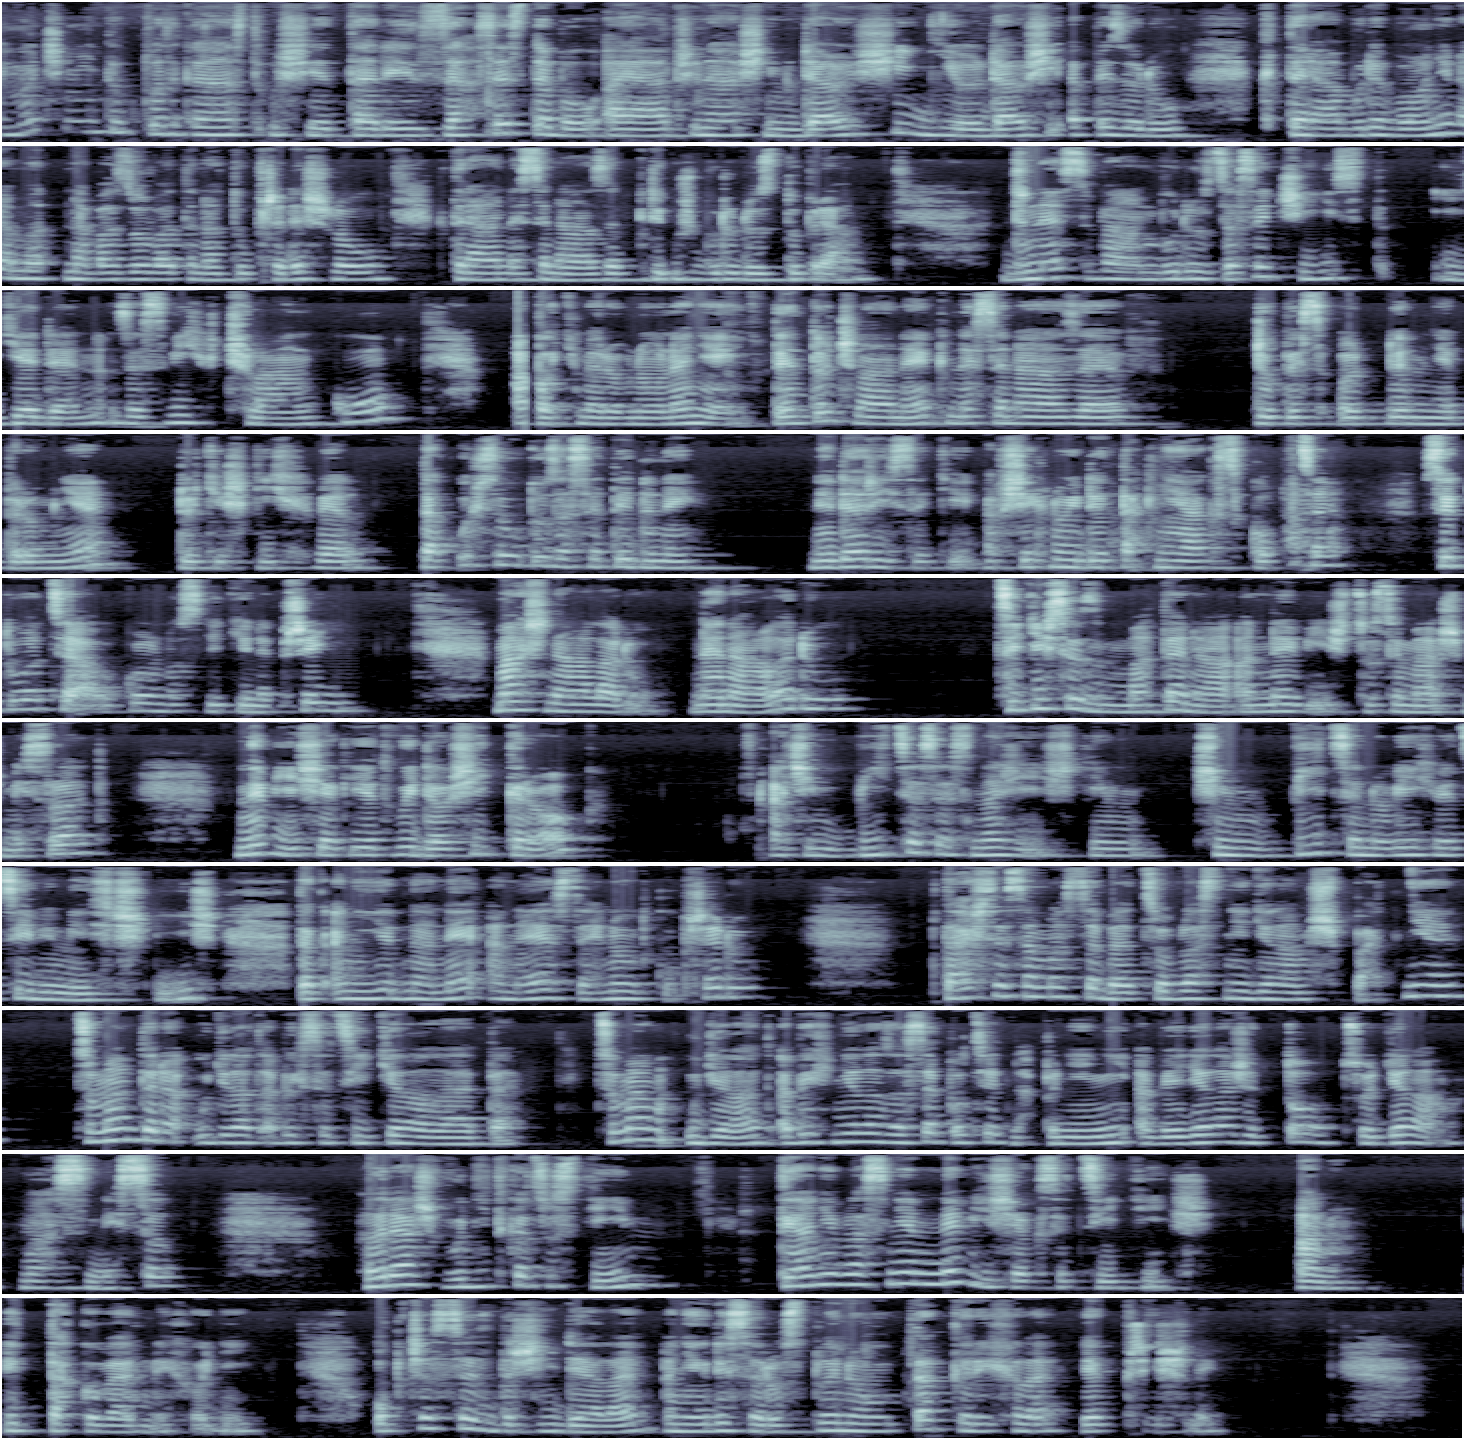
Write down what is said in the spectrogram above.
Emoční tuk podcast už je tady zase s tebou a já přináším další díl, další epizodu, která bude volně navazovat na tu předešlou, která nese název Kdy už budu dost dobrá. Dnes vám budu zase číst jeden ze svých článků a pojďme rovnou na něj. Tento článek nese název Dopis ode mě pro mě do těžkých chvil. Tak už jsou tu zase ty dny. Nedaří se ti a všechno jde tak nějak z kopce, Situace a okolnosti ti nepřejí. Máš náladu, nenáladu? Cítíš se zmatená a nevíš, co si máš myslet? Nevíš, jaký je tvůj další krok? A čím více se snažíš, tím, čím více nových věcí vymýšlíš, tak ani jedna ne a ne sehnout ku předu. Ptáš se sama sebe, co vlastně dělám špatně? Co mám teda udělat, abych se cítila lépe? Co mám udělat, abych měla zase pocit naplnění a věděla, že to, co dělám, má smysl? Hledáš vodítka, co s tím? Ty ani vlastně nevíš, jak se cítíš. Ano, i takové dny chodí. Občas se zdrží déle a někdy se rozplynou tak rychle, jak přišly.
